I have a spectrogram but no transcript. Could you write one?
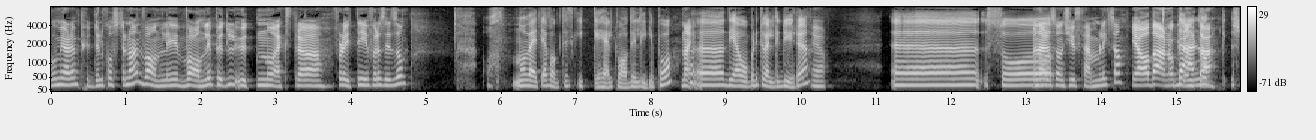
hvor mye er det en puddel koster nå? En vanlig, vanlig puddel uten noe ekstra fløyte i, for å si det sånn? Nå vet jeg faktisk ikke helt hva de ligger på. Nei. Eh, De er også blitt veldig dyre. Ja. Eh, Så Men er det sånn 25, liksom? ja, det er nok det er, nok, det.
